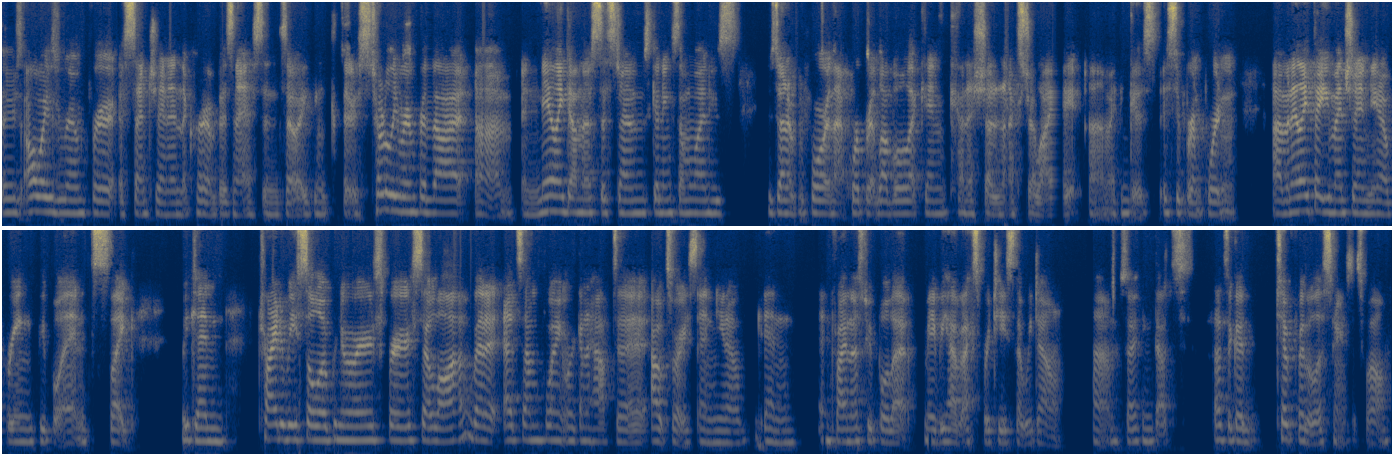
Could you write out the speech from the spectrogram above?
There's always room for ascension in the current business. And so i think there's totally room for that um, and nailing down those systems getting someone who's who's done it before in that corporate level that can kind of shed an extra light um, i think is, is super important. Um, and i like that you mentioned you know bringing people in. It's like we can try to be solopreneurs for so long but at some point we're going to have to outsource and you know and and find those people that maybe have expertise that we don't um, so I think that's that's a good tip for the listeners as well.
